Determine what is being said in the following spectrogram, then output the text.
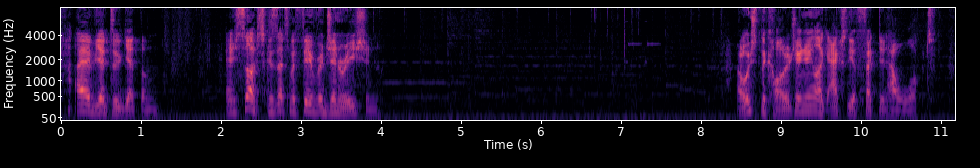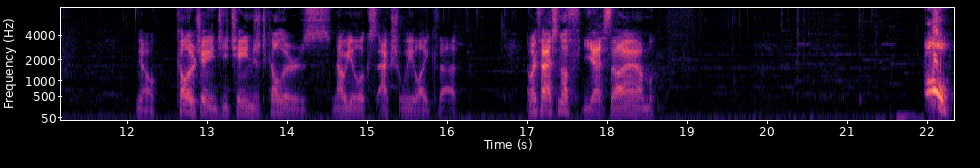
I have yet to get them. And it sucks, because that's my favorite generation. I wish the color changing, like, actually affected how it looked. You know, color change, he changed colors. Now he looks actually like that. Am I fast enough? Yes, I am. Oh!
